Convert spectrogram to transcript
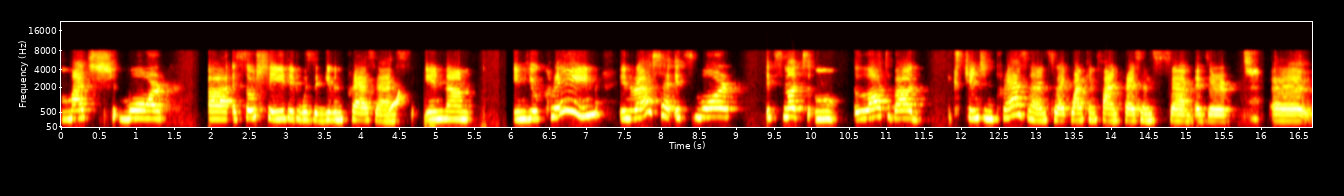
much more uh, associated with the given presents. In um, in Ukraine, in Russia, it's more. It's not mm, a lot about exchanging presents. Like one can find presents um, at the uh,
